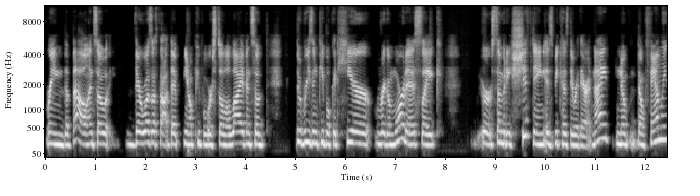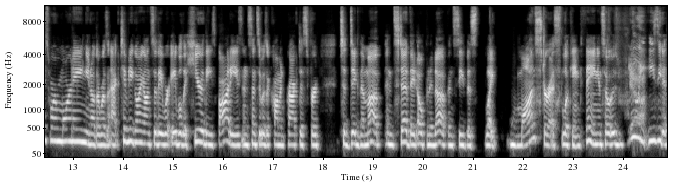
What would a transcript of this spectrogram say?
ring the bell. And so there was a thought that you know people were still alive, and so the reason people could hear rigor mortis like or somebody shifting is because they were there at night. No no families were mourning you know there wasn't activity going on. So they were able to hear these bodies. And since it was a common practice for to dig them up instead they'd open it up and see this like monstrous looking thing. And so it was really Yeah. easy to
